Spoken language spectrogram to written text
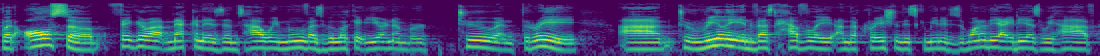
but also figure out mechanisms how we move as we look at year number two and three um, to really invest heavily on the creation of these communities. One of the ideas we have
